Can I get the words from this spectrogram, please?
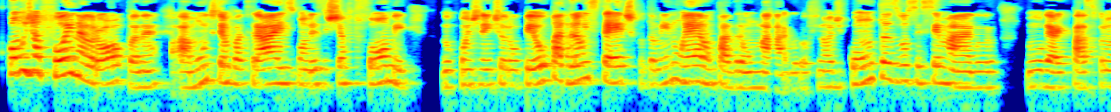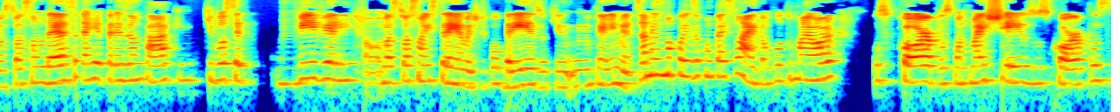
como já foi na Europa, né? Há muito tempo atrás, quando existia fome no continente europeu, o padrão estético também não era um padrão magro. Afinal de contas, você ser magro num lugar que passa por uma situação dessa é representar que, que você vive ali uma situação extrema de pobreza, que não tem alimentos. A mesma coisa acontece lá. Então, quanto maior os corpos, quanto mais cheios os corpos,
